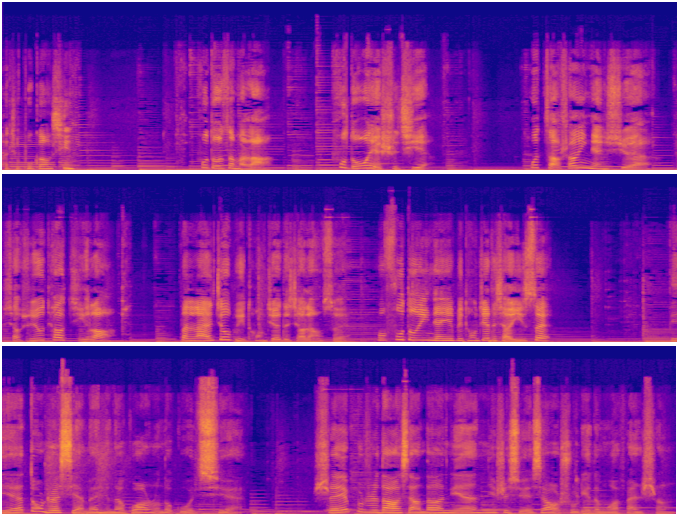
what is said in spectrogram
他就不高兴。复读怎么了？复读我也十七。我早上一年学，小学又跳级了，本来就比同届的小两岁，我复读一年也比同届的小一岁。别动辄显摆你那光荣的过去，谁不知道想当年你是学校树立的模范生？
